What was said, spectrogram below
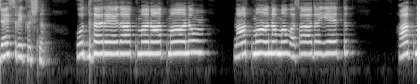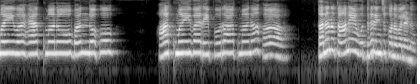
జై శ్రీకృష్ణ. ఉద్ధరేదాత్మనాత్మానం నాత్మానమవసాదయేత్. ఆత్మైవ హ్యాత్మనో బంధు ఆత్మైవ రిపురాత్మన. తనను తానే ఉద్ధరించుకొనవలను.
